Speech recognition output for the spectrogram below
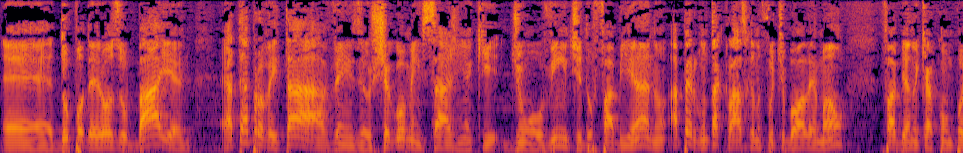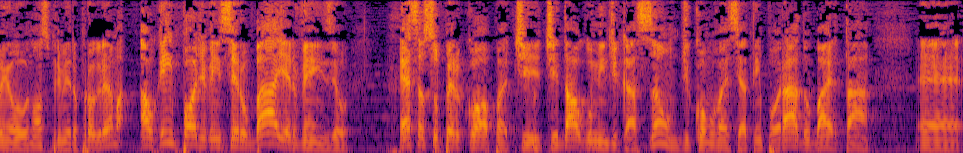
é, do poderoso Bayern, até aproveitar, Wenzel, chegou mensagem aqui de um ouvinte, do Fabiano, a pergunta clássica no futebol alemão. Fabiano que acompanhou o nosso primeiro programa. Alguém pode vencer o Bayern, Wenzel? Essa Supercopa te, te dá alguma indicação de como vai ser a temporada? O Bayern está é,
